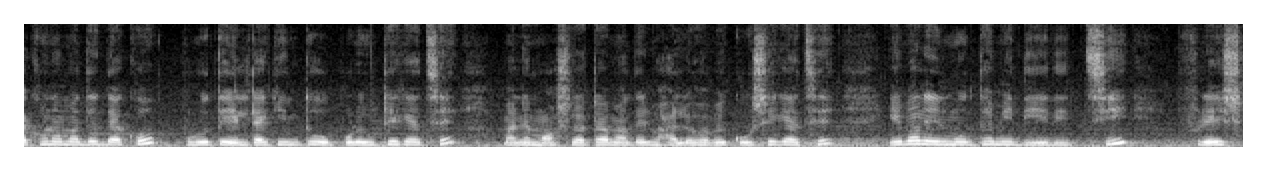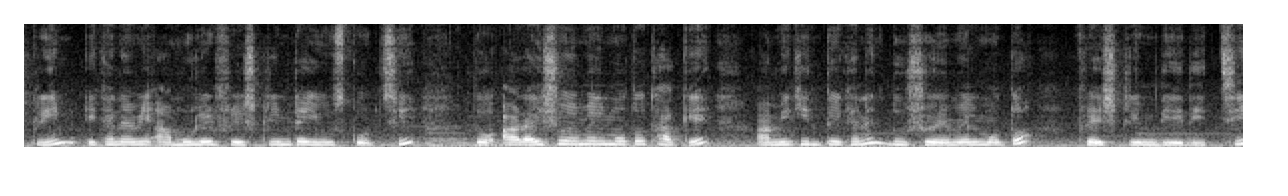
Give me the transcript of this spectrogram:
এখন আমাদের দেখো পুরো তেলটা কিন্তু ওপরে উঠে গেছে মানে মশলাটা আমাদের ভালোভাবে কষে গেছে। এবার এর মধ্যে আমি দিয়ে দিচ্ছি ফ্রেশ ক্রিম। এখানে আমি আমুলের ফ্রেশ ক্রিমটা ইউজ করছি। তো আড়াইশো এম মতো থাকে। আমি কিন্তু এখানে দুশো এম মতো ফ্রেশ ক্রিম দিয়ে দিচ্ছি।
